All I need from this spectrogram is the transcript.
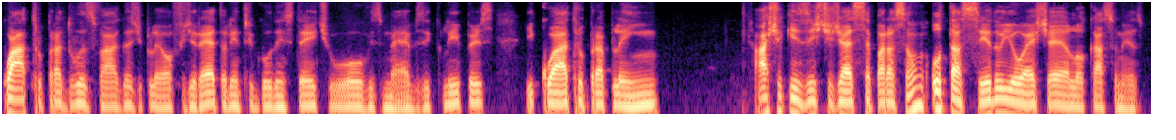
quatro para duas vagas de playoff direto ali entre Golden State, Wolves, Mavs e Clippers, e quatro para play-in. Acha que existe já essa separação ou tá cedo e o Oeste é loucaço mesmo?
